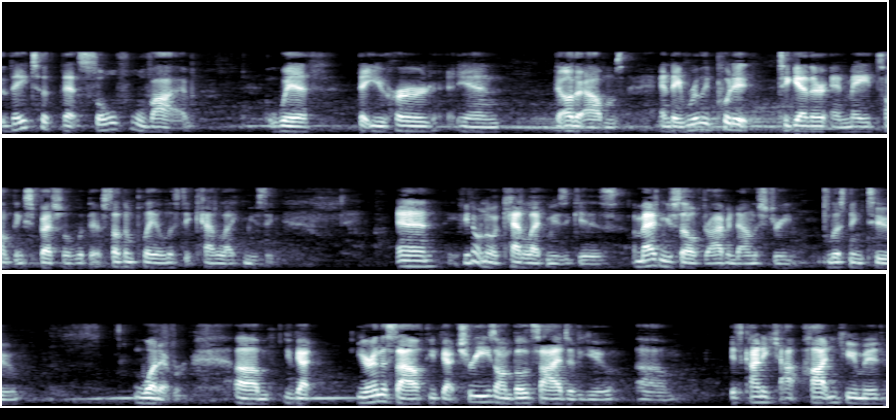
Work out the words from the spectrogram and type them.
they took that soulful vibe with that you heard in the other albums, and they really put it together and made something special with their Southern Playalistic Cadillac music. And if you don't know what Cadillac music is, imagine yourself driving down the street listening to whatever. Um, you've got you're in the South. You've got trees on both sides of you. Um, it's kind of hot and humid.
